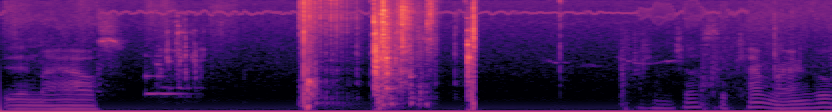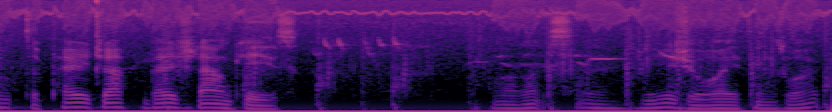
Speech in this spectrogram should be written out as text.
He's in my house. Adjust the camera angle to page down keys. Well, that's the usual way things work.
